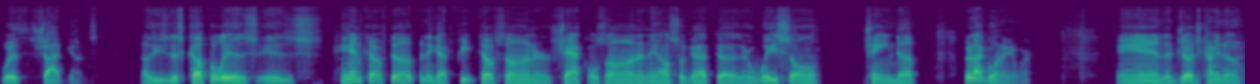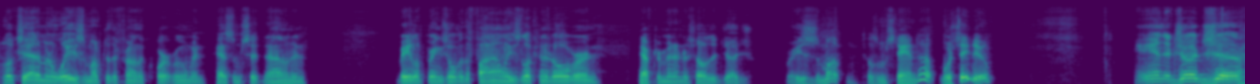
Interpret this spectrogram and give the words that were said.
with shotguns. Now, these this couple is is handcuffed up, and they got feet cuffs on or shackles on, and they also got uh, their waists all chained up. They're not going anywhere. And the judge kind of looks at them and waves them up to the front of the courtroom and has them sit down. And bailiff brings over the file. And he's looking it over. And after a minute or so, the judge raises them up and tells them stand up, which they do. And the judge uh,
